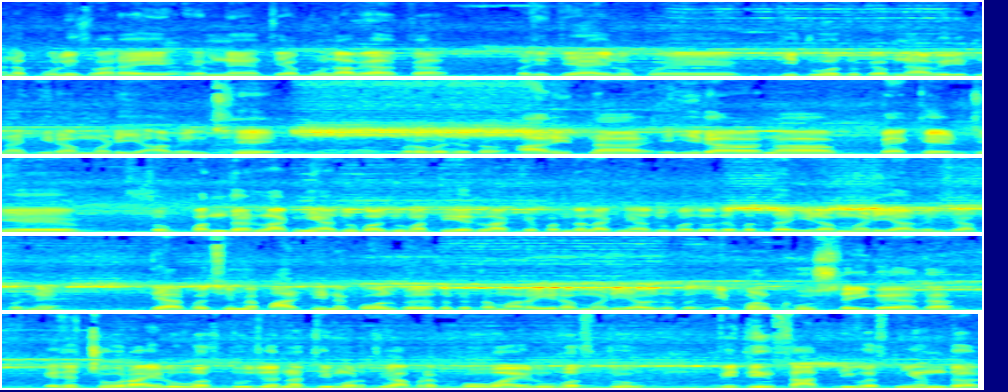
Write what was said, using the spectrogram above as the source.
અને પોલીસવાળાએ એમને ત્યાં બોલાવ્યા હતા. પછી ત્યાં એ લોકોએ કીધું હતું કે અમને આવી રીતના હીરા મળી આવેલ છે. બરાબર છે? તો આ રીતના હીરાના પેકેટ જે તો પંદર લાખની આજુબાજુમાં તેર લાખ કે પંદર લાખની આજુબાજુ તે બધા હીરા મળી આવેલ છે આપણને. ત્યાર પછી મેં પાર્ટીને કોલ કર્યો હતો કે તમારા હીરા મળી આવે છે, તો એ પણ ખુશ થઈ ગયા હતા કે જે ચોરાયેલું વસ્તુ જે નથી મળતું, આપણે ખોવાયેલું વસ્તુ વિધિન સાત દિવસની અંદર.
